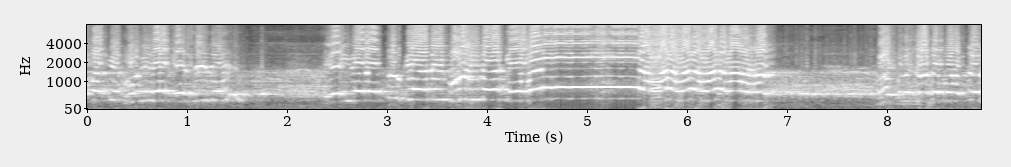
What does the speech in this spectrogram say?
আমাকে ভুলিয়ে গেছিলি, এইভাবে তোকে আমি ভুলি না গেলে শত শত বছর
